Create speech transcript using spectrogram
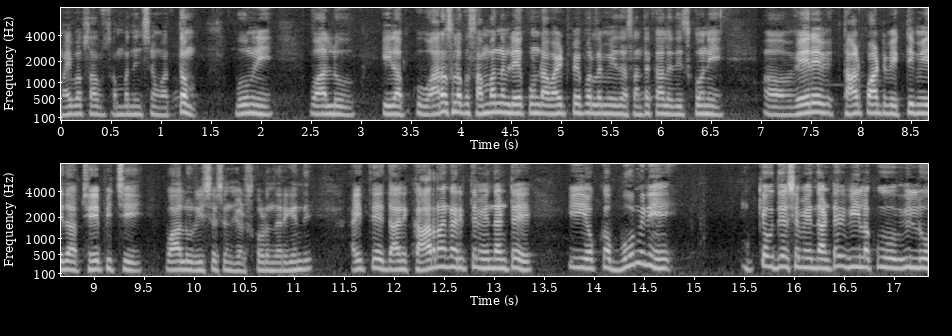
మహబూబ్ సాబ్ సంబంధించిన మొత్తం భూమిని వాళ్ళు ఇలా వారసులకు సంబంధం లేకుండా వైట్ పేపర్ల మీద సంతకాలు తీసుకొని వేరే థర్డ్ పార్టీ వ్యక్తి మీద చేపించి వాళ్ళు రిజిస్ట్రేషన్ చేసుకోవడం జరిగింది. అయితే దానికి కారణంగా రీత్యం ఏంటంటే ఈ యొక్క భూమిని ముఖ్య ఉద్దేశం ఏంటంటే వీళ్ళకు వీళ్ళు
